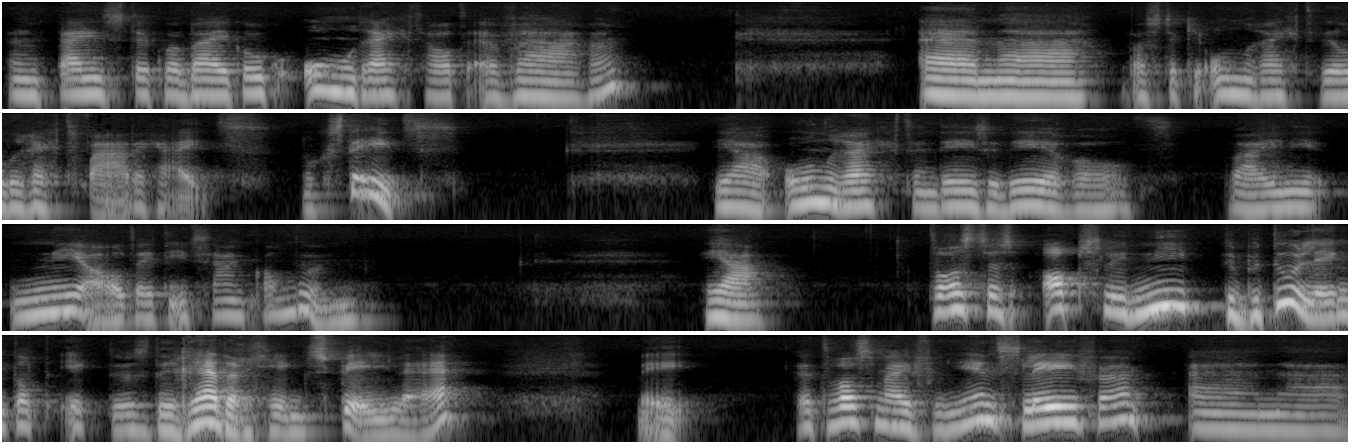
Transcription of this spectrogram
Een pijnstuk waarbij ik ook onrecht had ervaren. En uh, dat stukje onrecht wilde rechtvaardigheid. Nog steeds. Ja, onrecht in deze wereld waar je niet, niet altijd iets aan kan doen. Ja, het was dus absoluut niet de bedoeling dat ik dus de redder ging spelen. Hè? Nee, het was mijn vriendins leven. En uh,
